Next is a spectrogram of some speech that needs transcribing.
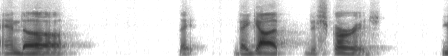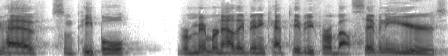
and uh, they, they got discouraged. You have some people, remember now they've been in captivity for about 70 years,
